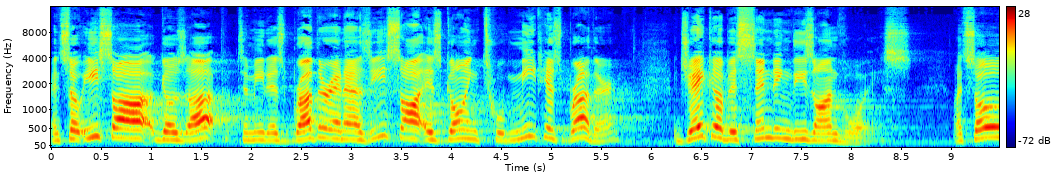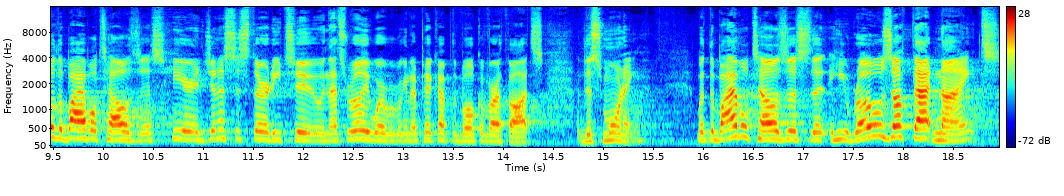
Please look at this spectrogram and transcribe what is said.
And so Esau goes up to meet his brother, and as Esau is going to meet his brother, Jacob is sending these envoys. And so the Bible tells us here in Genesis 32, and that's really where we're going to pick up the bulk of our thoughts this morning. But the Bible tells us that he rose up that night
